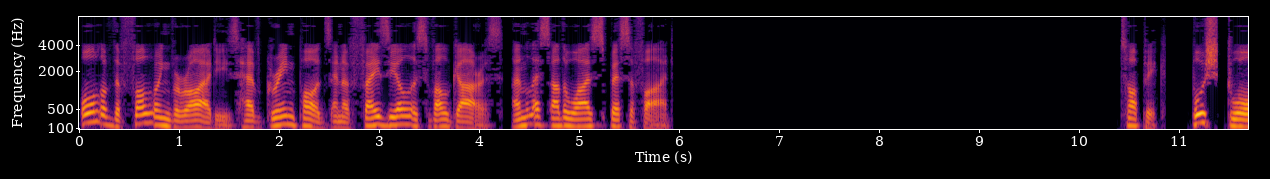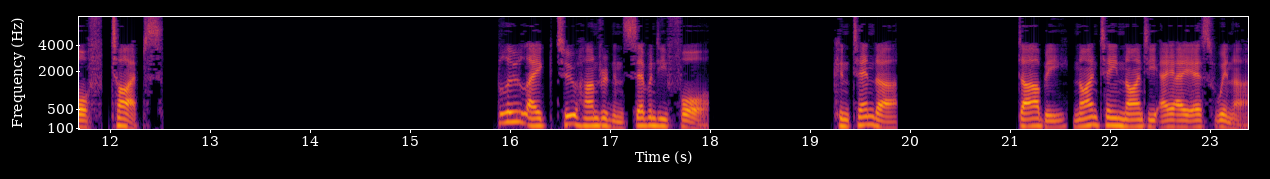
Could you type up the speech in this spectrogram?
All of the following varieties have green pods and are Phaseolus vulgaris, unless otherwise specified. Bush dwarf types Blue Lake 274 Contender. Derby 1990 AAS winner.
